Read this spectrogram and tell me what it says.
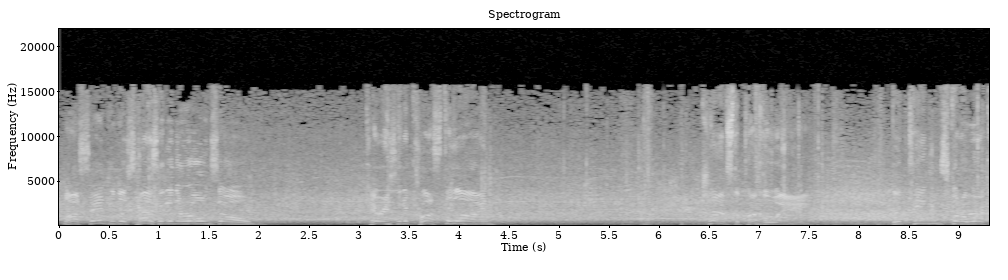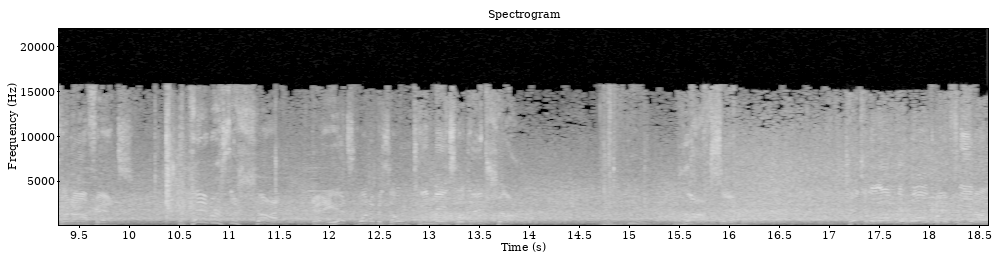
Los Angeles has it in their own zone. Carries it across the line. Drives the puck away. The Kings going to work on offense. Hammers the shot, and he hits one of his own teammates with that shot. Rocks him. Taken along the wall by Fiala.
